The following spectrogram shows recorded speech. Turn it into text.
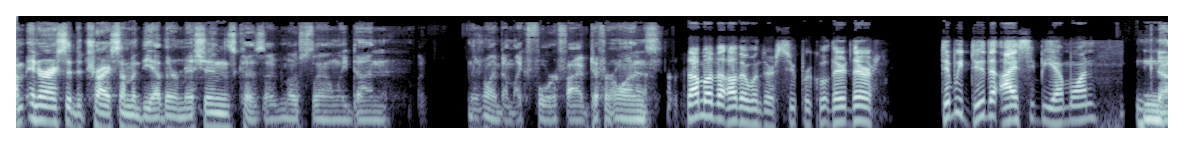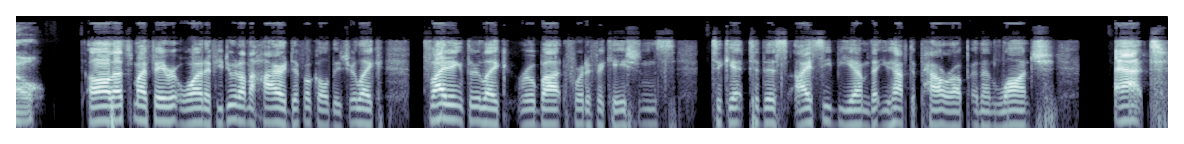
I'm interested to try some of the other missions because I've mostly only done. There's only been like four or five different ones. Some of the other ones are super cool. They're they're. Did we do the ICBM one? No. Oh, that's my favorite one. If you do it on the higher difficulties, you're like fighting through like robot fortifications to get to this ICBM that you have to power up and then launch at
